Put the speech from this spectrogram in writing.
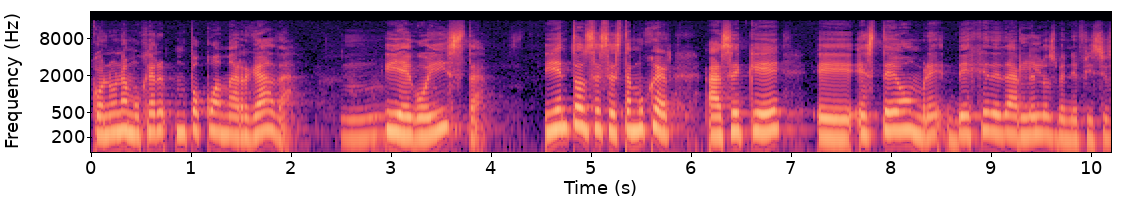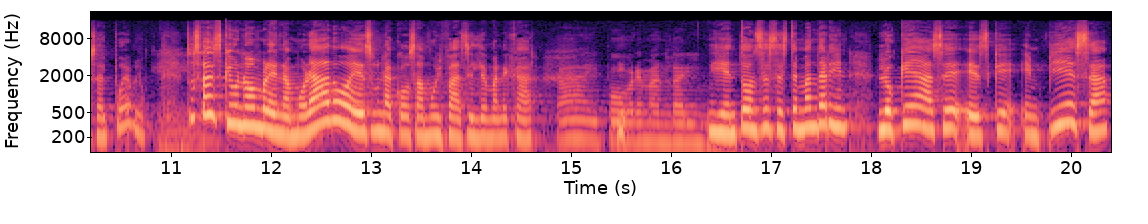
con una mujer un poco amargada y egoísta. Y entonces esta mujer hace que eh, este hombre deje de darle los beneficios al pueblo. Tú sabes que un hombre enamorado es una cosa muy fácil de manejar. Ay, pobre mandarín. Y entonces este mandarín lo que hace es que empieza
